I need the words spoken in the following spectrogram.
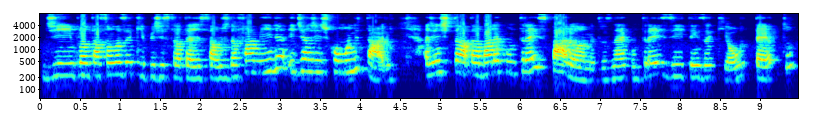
de implantação das equipes de estratégia de saúde da família e de agente comunitário. A gente tra trabalha com três parâmetros, né, com três itens aqui, ó, o teto,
